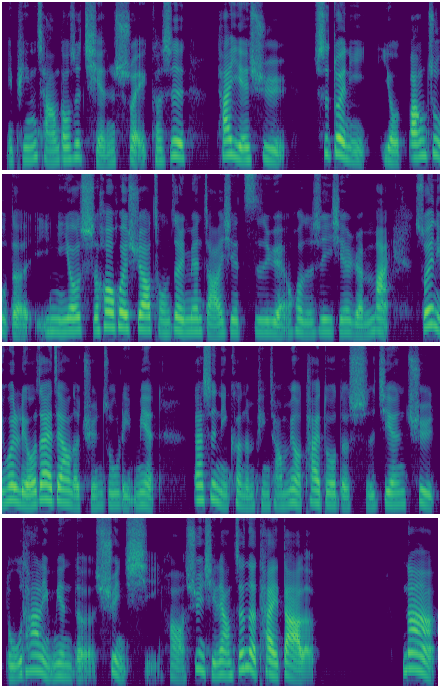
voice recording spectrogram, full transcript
你平常都是潜水，可是他也许是对你有帮助的，你有时候会需要从这里面找一些资源或者是一些人脉，所以你会留在这样的群组里面。但是你可能平常没有太多的时间去读它里面的讯息，哈，讯息量真的太大了。那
